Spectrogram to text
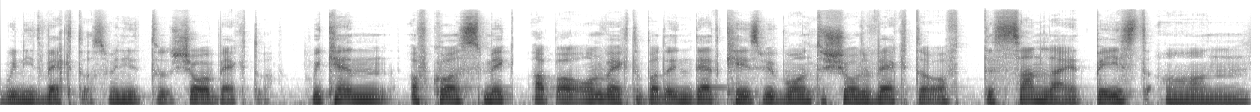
we need vectors. We need to show a vector. We can, of course, make up our own vector, but in that case, we want to show the vector of the sunlight based on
